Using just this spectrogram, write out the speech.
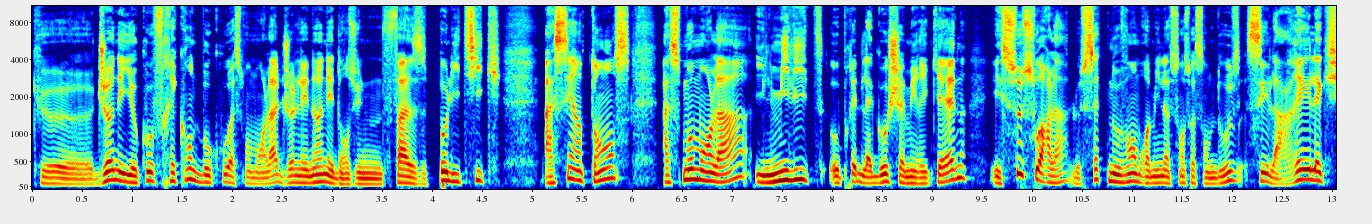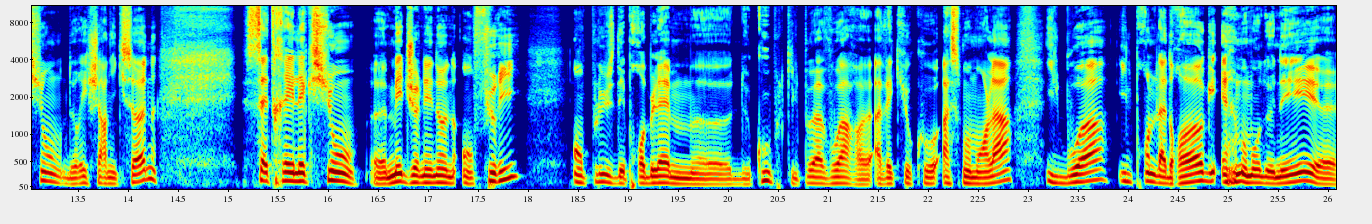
que John et Yoko fréquentent beaucoup à ce moment-là. John Lennon est dans une phase politique assez intense. À ce moment-là, il milite auprès de la gauche américaine. Et ce soir-là, le 7 novembre 1972, c'est la réélection de Richard Nixon. Cette réélection euh, met John Lennon en furie. En plus des problèmes euh, de couple qu'il peut avoir euh, avec Yoko à ce moment-là, il boit, il prend de la drogue et à un moment donné,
